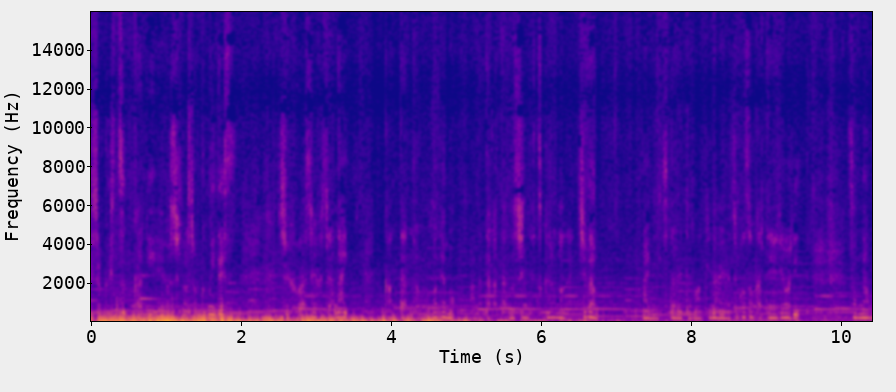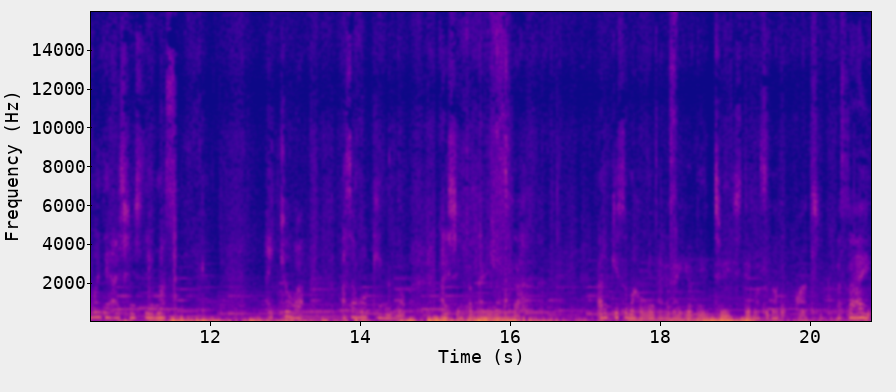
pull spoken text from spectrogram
給食室管理栄養士の職味です。主婦はシェフじゃない。簡単なものでもあなたが楽しんで作るのが一番。毎日食べても飽きない味こそ家庭料理。そんな思いで配信しています。はい今日は朝ウォーキングの配信となりますが歩きスマホにならないように注意してますのでご安心ください、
